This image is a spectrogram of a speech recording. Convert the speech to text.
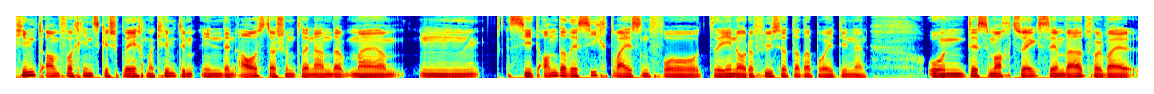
kommt einfach ins Gespräch, man kommt in den Austausch untereinander, man mh, mm, sieht andere Sichtweisen von Trainer oder PhysiotherapeutInnen. Und das macht so extrem wertvoll, weil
